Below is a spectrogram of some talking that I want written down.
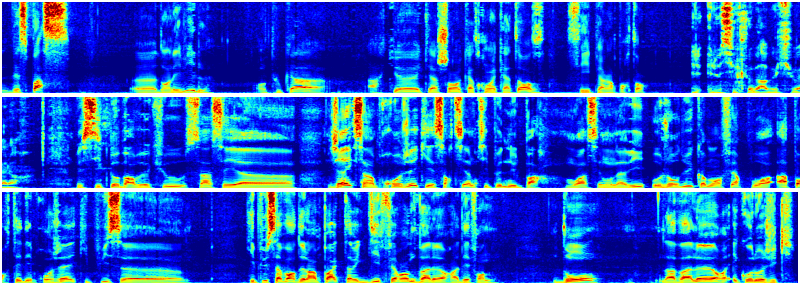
d'espace dans les villes. En tout cas, Arcueil, Cachan, 94, c'est hyper important. Et le cyclo barbecue alors? Le cyclo barbecue, ça c'est, euh, je dirais que c'est un projet qui est sorti un petit peu de nulle part. Moi, c'est mon avis. Aujourd'hui, comment faire pour apporter des projets qui puissent, euh, avoir de l'impact avec différentes valeurs à défendre, dont la valeur écologique.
